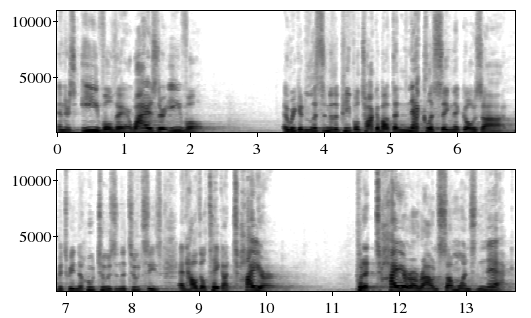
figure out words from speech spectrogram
And there's evil there. Why is there evil? And we could listen to the people talk about the necklacing that goes on between the Hutus and the Tutsis and how they'll take a tire, put a tire around someone's neck,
